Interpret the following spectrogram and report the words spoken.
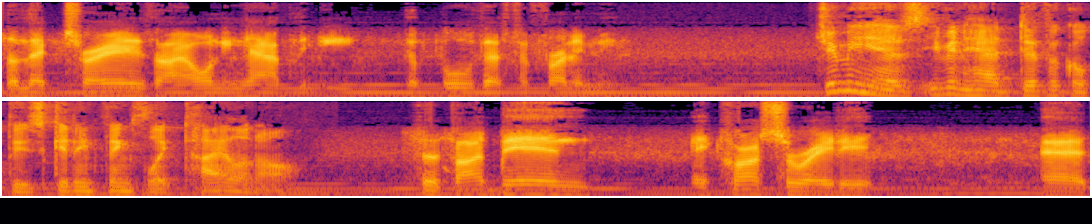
select trays. I only have to eat the food that's in front of me. Jimmie has even had difficulties getting things like Tylenol. Since I've been incarcerated, at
